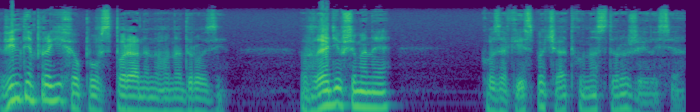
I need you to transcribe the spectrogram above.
Він не проїхав повз пораненого на дорозі. Вгледівши мене, козаки спочатку насторожилися.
